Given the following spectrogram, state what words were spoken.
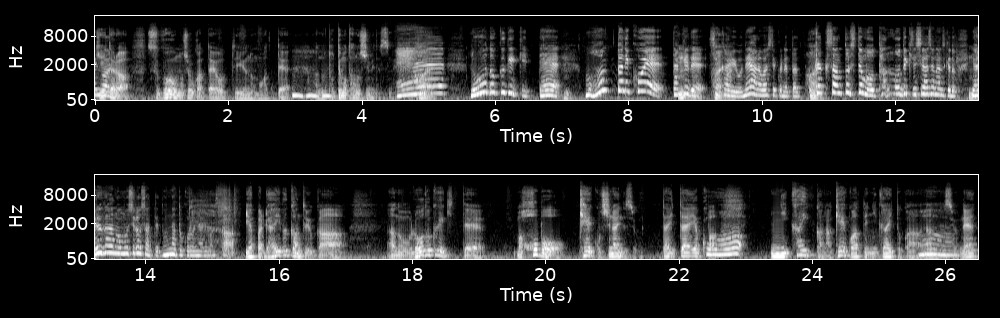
聞いたらすごい面白かったよっていうのもあって、うんうんうんあのとっても楽しみですね。はい。朗読劇って、もう本当に声だけで世界をね、表してくれた、お客さんとしても堪能できて幸せなんですけど、やる側の面白さってどんなところにありますか、やっぱりライブ感というかあの朗読劇って、まあ、ほぼ稽古しないんですよ。だいたいやっぱ2回かな？稽古あって2回とかなんですよね。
